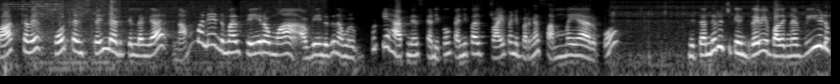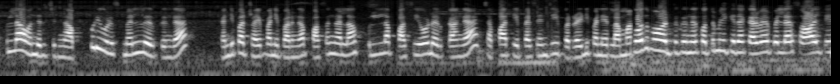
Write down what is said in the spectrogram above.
பார்க்கவே ஹோட்டல் ஸ்டைலில் இருக்கு இல்லைங்க. நம்மளே இந்த மாதிரி செய்கிறோமா அப்படின்றது நம்மளுக்கு குட்டி ஹாப்பினஸ் கிடைக்கும். கண்டிப்பாக ட்ரை பண்ணி பாருங்கள் செம்மையாக இருக்கும். இந்த தந்தூரி சிக்கன் கிரேவியை பார்த்தீங்கன்னா வீடு ஃபுல்லாக வந்துருச்சுங்க. அப்படி ஒரு ஸ்மெல் இருக்குங்க. கண்டிப்பாக ட்ரை பண்ணி பாருங்க. பசங்க எல்லாம் ஃபுல்லாக பசியோடு இருக்காங்க. சப்பாத்தியை பிசைஞ்சு இப்போ ரெடி பண்ணிடலாமா கோதுமை எடுத்துக்கோங்க. கொத்தமல்லி கீரை கருவேப்பிலை சால்ட்டு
